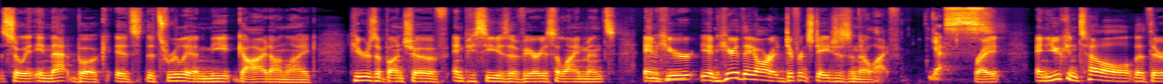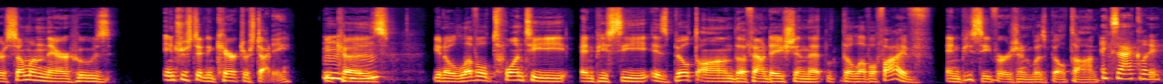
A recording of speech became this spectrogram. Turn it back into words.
so in that book, it's it's really a neat guide on like here's a bunch of NPCs of various alignments, and mm-hmm. here and here they are at different stages in their life. Yes. Right. And you can tell that there's someone there who's interested in character study because mm-hmm you know, level 20 NPC is built on the foundation that the level 5 NPC version was built on. Exactly.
